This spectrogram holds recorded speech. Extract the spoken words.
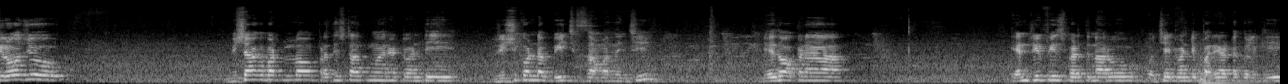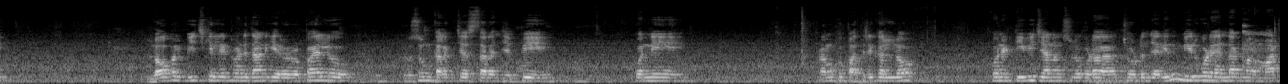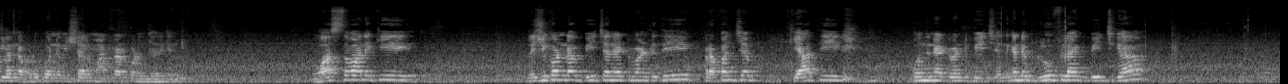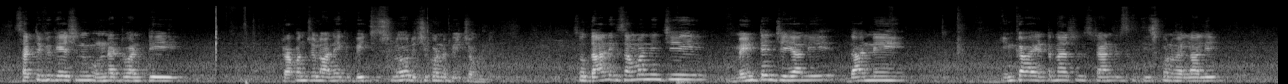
ఈరోజు విశాఖపట్నంలో ప్రతిష్టాత్మకమైనటువంటి రిషికొండ బీచ్కి సంబంధించి ఏదో అక్కడ ఎంట్రీ ఫీజు పెడుతున్నారు వచ్చేటువంటి పర్యాటకులకి. లోపల బీచ్కి వెళ్ళేటువంటి దానికి ఇరవై రూపాయలు రుసుము కలెక్ట్ చేస్తారని చెప్పి కొన్ని ప్రముఖ పత్రికల్లో కొన్ని టీవీ ఛానల్స్లో కూడా చూడడం జరిగింది. మీరు కూడా ఇందాక మనం మాట్లాడినప్పుడు కొన్ని విషయాలు మాట్లాడుకోవడం జరిగింది. వాస్తవానికి రిషికొండ బీచ్ అనేటువంటిది ప్రపంచ ఖ్యాతి పొందినటువంటి బీచ్. ఎందుకంటే బ్లూ ఫ్లాగ్ బీచ్గా సర్టిఫికేషన్ ఉన్నటువంటి ప్రపంచంలో అనేక బీచెస్లో రిషికొండ బీచ్ ఒకటి. సో దానికి సంబంధించి మెయింటైన్ చేయాలి దాన్ని ఇంకా ఇంటర్నేషనల్ స్టాండర్డ్స్కి తీసుకొని వెళ్ళాలి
